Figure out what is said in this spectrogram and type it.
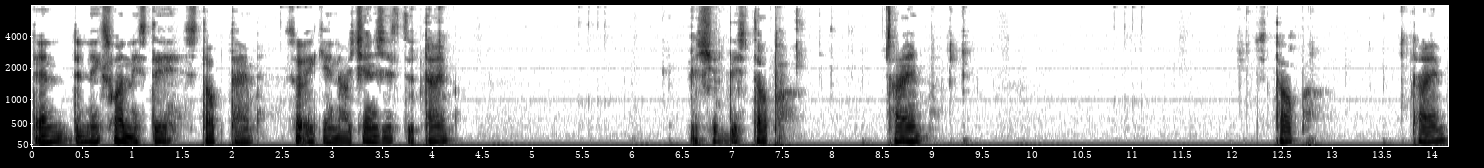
then the next one is the stop time. So again I'll change this to time. It should be stop time. Stop time.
